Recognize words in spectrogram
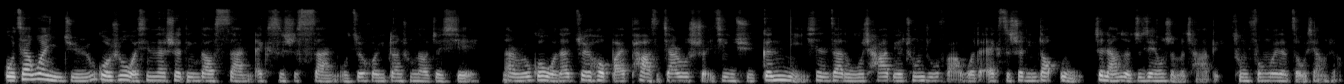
我再问一句，如果说我现在设定到三，x 是三，我最后一段冲到这些。那如果我在最后 bypass 加入水进去，跟你现在的无差别冲煮法，我的 x 设定到五，这两者之间有什么差别？从风味的走向上，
